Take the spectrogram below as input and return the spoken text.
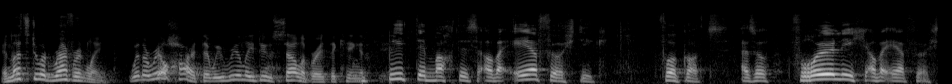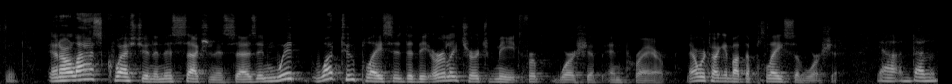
And let's do it reverently, with a real heart that we really do celebrate the King of Kings. Bitte macht es aber ehrfürchtig vor Gott. Also fröhlich, aber ehrfürchtig. In our last question in this section, it says, In which, what two places did the early church meet for worship and prayer? Now we're talking about the place of worship. Ja, und dann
